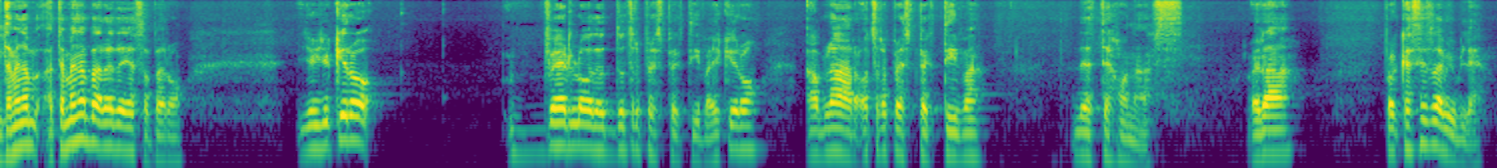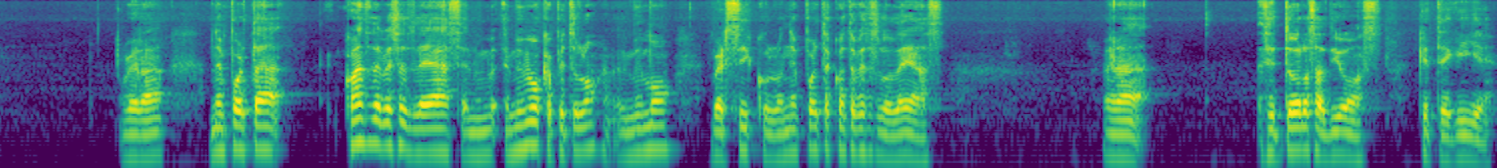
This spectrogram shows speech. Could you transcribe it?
También, también hablaré de eso, pero yo, yo quiero verlo de, otra perspectiva. Yo quiero hablar otra perspectiva de este Jonás. ¿Verdad? Porque así es la Biblia. ¿Verdad? No importa cuántas veces leas el, el mismo capítulo, el mismo versículo, no importa cuántas veces lo leas. ¿Verdad? Si tú oras a Dios que te guíe,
